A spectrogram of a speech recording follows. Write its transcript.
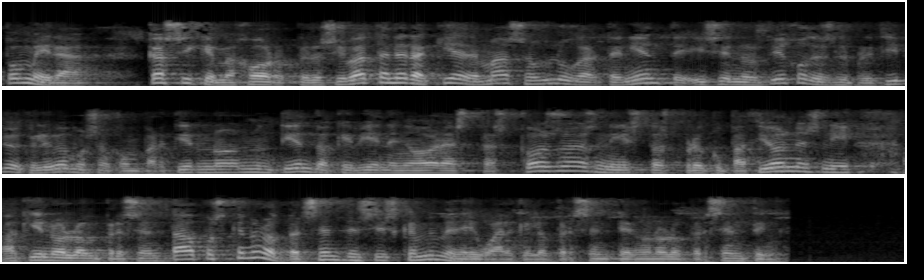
Pues mira, casi que mejor, pero si va a tener aquí además a un lugarteniente y se nos dijo desde el principio que lo íbamos a compartir, no, no entiendo a qué vienen ahora estas cosas, ni estas preocupaciones, ni a quién no lo han presentado, pues que no lo presenten, si es que a mí me da igual que lo presenten o no lo presenten.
